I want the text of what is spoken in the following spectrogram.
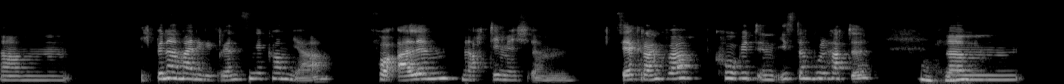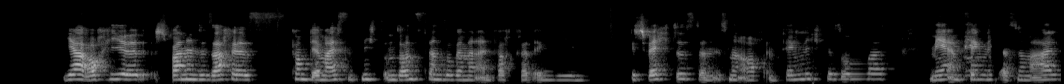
Ähm, ich bin an meine Grenzen gekommen, ja. Vor allem, nachdem ich ähm, sehr krank war, Covid in Istanbul hatte. Okay. Ähm, ja, auch hier spannende Sache. Es kommt ja meistens nichts umsonst dann so, wenn man einfach gerade irgendwie geschwächt ist, dann ist man auch empfänglich für sowas, mehr empfänglich als normal.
